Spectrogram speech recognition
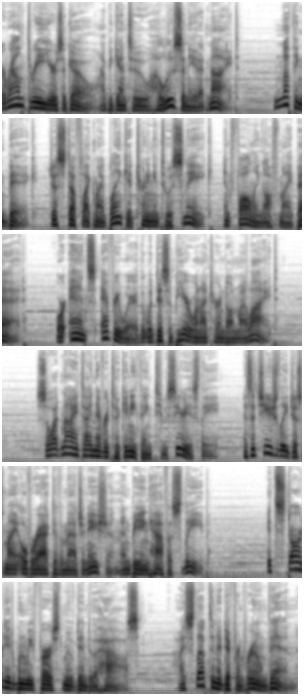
around three years ago, I began to hallucinate at night. Nothing big, just stuff like my blanket turning into a snake and falling off my bed, or ants everywhere that would disappear when I turned on my light. So at night, I never took anything too seriously, as it's usually just my overactive imagination and being half asleep. It started when we first moved into the house. I slept in a different room then,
